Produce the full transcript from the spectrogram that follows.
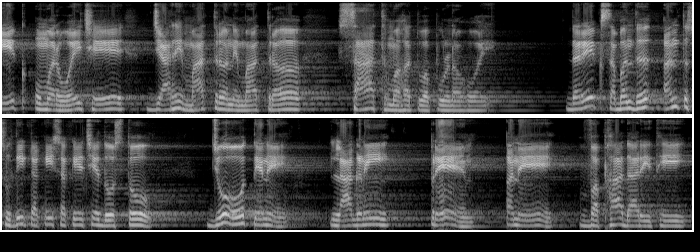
એક ઉંમર હોય છે જ્યારે માત્ર ને માત્ર સાથ મહત્વપૂર્ણ હોય. દરેક સંબંધ અંત સુધી ટકી શકે છે દોસ્તો. જો તેને લાગણી, પ્રેમ અને વફાદારીથી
